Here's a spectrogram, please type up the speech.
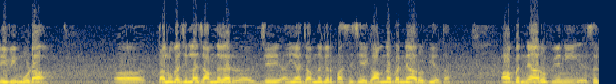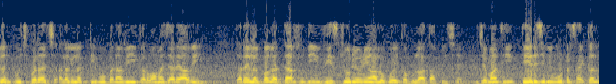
નેવી મોડા તાલુકા જિલ્લા જામનગર જે અહીંયા જામનગર પાસે છે, એ ગામના બંને આરોપી હતા. આ બંને આરોપીઓની સઘન પૂછપરછ અલગ અલગ ટીમો બનાવી કરવામાં જ્યારે આવી, ત્યારે લગભગ અત્યાર સુધી વીસ ચોરીઓની આ લોકોએ કબૂલાત આપી છે, જેમાંથી તેર જેવી મોટરસાયકલ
